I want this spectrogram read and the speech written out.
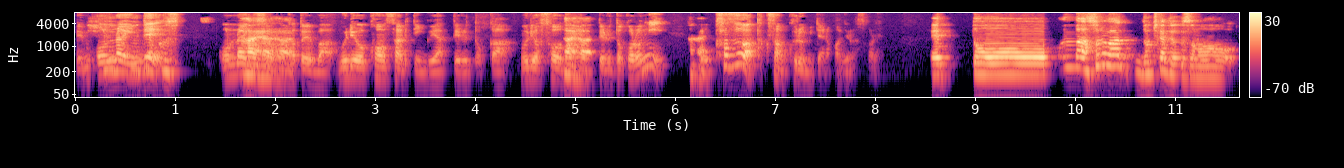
えオンラインで、オンラインではいはいはい例えば無料コンサルティングやってるとか、無料相談やってるところに、はいはい数はたくさん来るみたいな感じなんですかね？えっと、まあそれはどっちかというと、その、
